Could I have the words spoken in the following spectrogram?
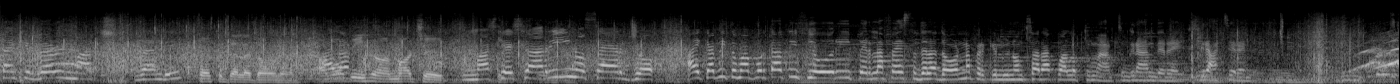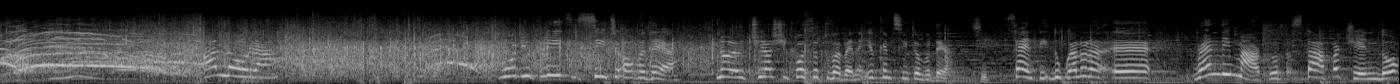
thank you very much, Randy. Festa della Donna. I Alla- won't be here on March 8th. Ma che carino Sergio! Hai capito, mi ha portato i fiori per la festa della donna perché lui non sarà qua l'8 marzo. Grande Re. Grazie Re. Allora, would you please sit over there? No, ci lasci il posto, tu va bene. You can sit over there. Sì. Senti, dunque, allora, eh, Randy Martus sta facendo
